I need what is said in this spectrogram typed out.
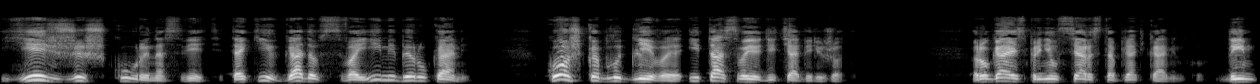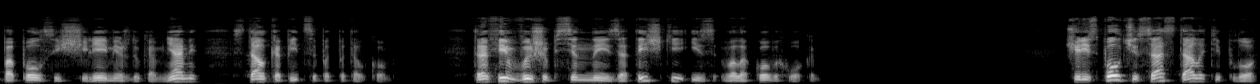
Есть же шкуры на свете, таких гадов своими бы руками. Кошка блудливая, и та свое дитя бережет. Ругаясь, принялся растоплять каменку. Дым пополз из щелей между камнями, стал копиться под потолком. Трофим вышиб сенные затычки из волоковых окон. Через полчаса стало тепло,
